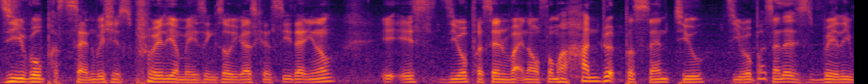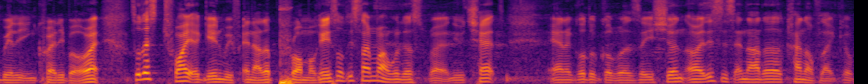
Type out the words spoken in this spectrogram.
0% which is really amazing. So you guys can see that you know it is 0% right now from 100% to 0%. That is really, really incredible. Alright, so let's try again with another prompt. Okay, so this time around, we'll just write a new chat and I go to globalization. Alright, this is another kind of like a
